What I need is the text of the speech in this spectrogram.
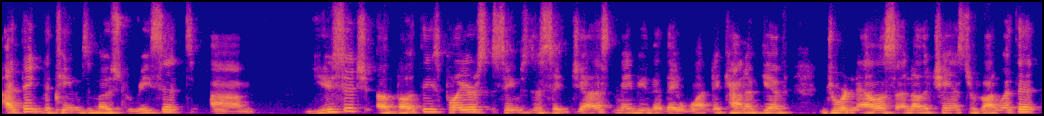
I think the team's most recent um, usage of both these players seems to suggest maybe that they want to kind of give Jordan Ellis another chance to run with it.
